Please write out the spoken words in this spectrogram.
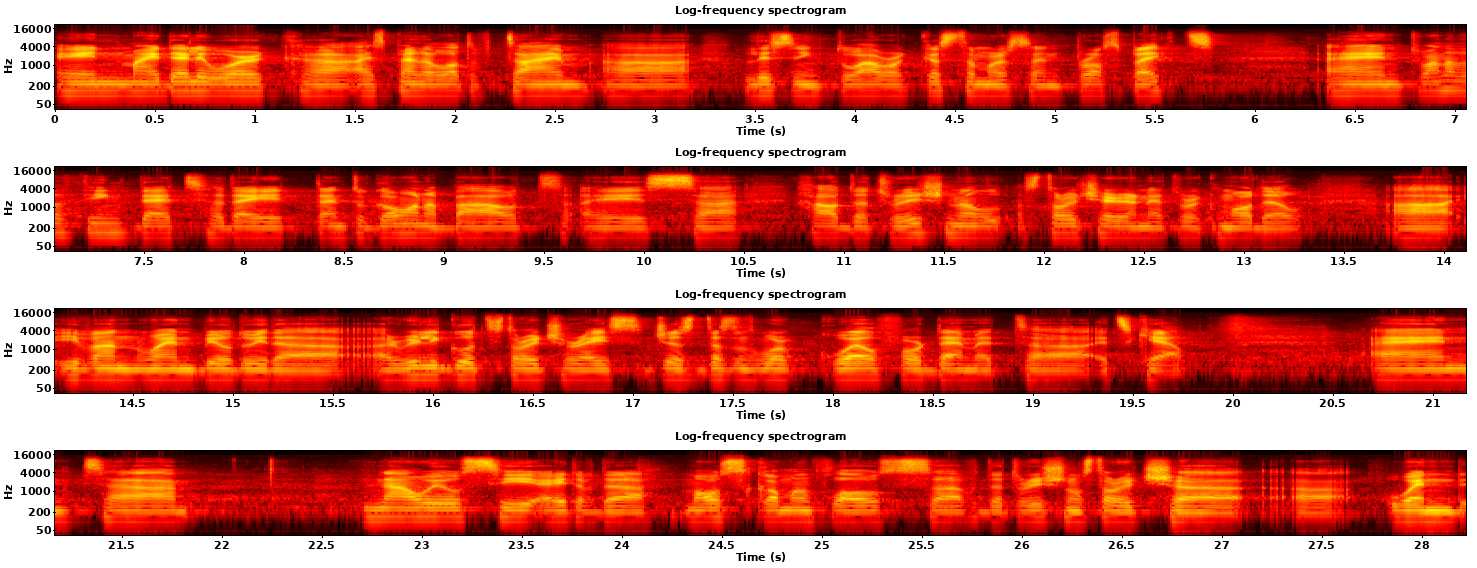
In my daily work, uh, I spend a lot of time uh, listening to our customers and prospects. And one of the things that they tend to go on about is uh, how the traditional storage area network model, uh, even when built with a, a, really good storage arrays, just doesn't work well for them at, at scale. And now we'll see eight of the most common flaws of the traditional storage uh, uh, when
